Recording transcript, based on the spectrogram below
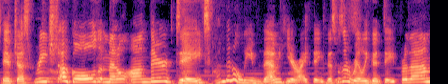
they've just reached a gold medal on their date. I'm gonna leave them here, I think. This was a really good date for them,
